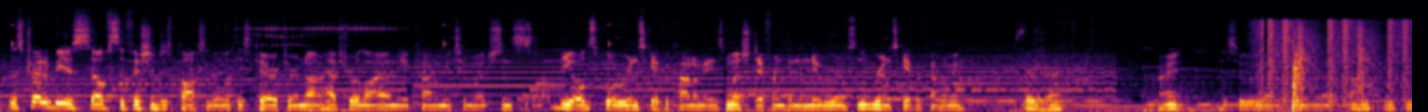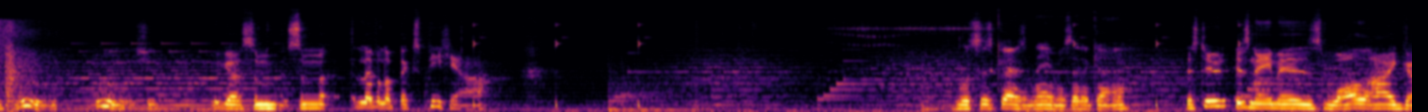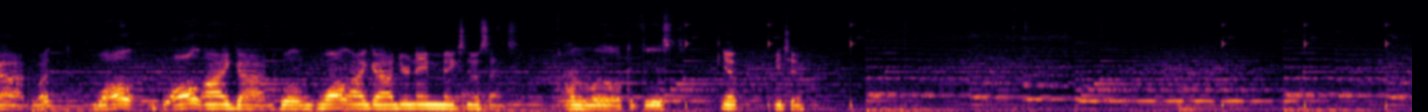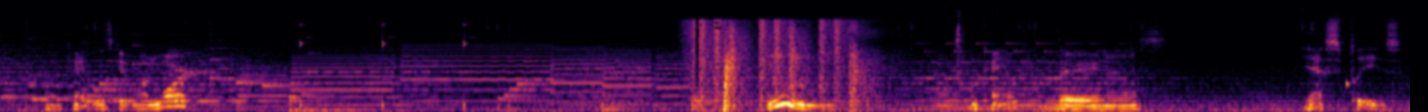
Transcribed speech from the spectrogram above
Let's try to be as self-sufficient as possible with this character and not have to rely on the economy too much, since the old school RuneScape economy is much different than the new Runes, RuneScape economy. For sure. All right, let's see what we got. So we got five pieces. Ooh, ooh, shoot. We got some some level up XP here. What's this guy's name? Is that a guy? This dude, his name is Walleye God. What? Wall Wall Eye God. Well, Wall Eye God, your name makes no sense. I'm a little confused. Yep, me too. Okay, let's get one more. Hmm. Okay, okay. Very nice. Yes, please.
